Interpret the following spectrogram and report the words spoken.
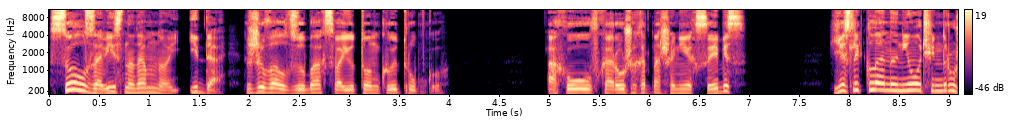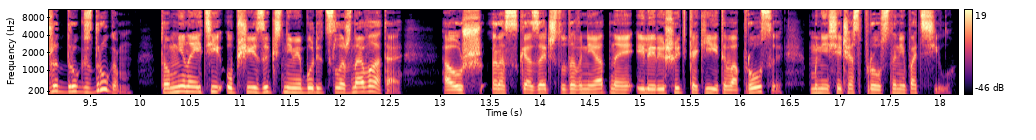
Сол завис надо мной и, да, жевал в зубах свою тонкую трубку. А Хоу в хороших отношениях с Эбис? Если кланы не очень дружат друг с другом, то мне найти общий язык с ними будет сложновато, а уж рассказать что-то внятное или решить какие-то вопросы мне сейчас просто не под силу.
